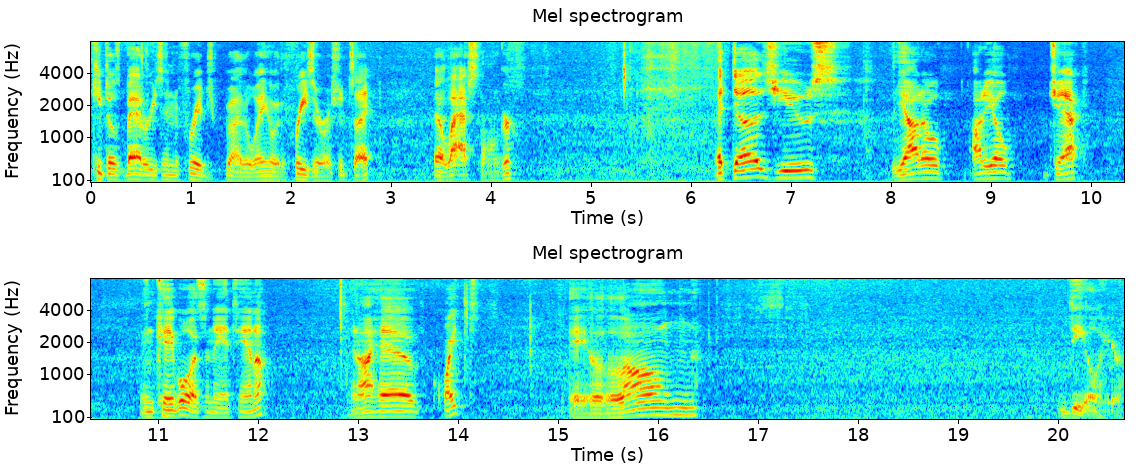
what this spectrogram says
Keep those batteries in the fridge, by the way, or the freezer, I should say. They'll last longer. It does use the auto audio jack and cable as an antenna, and I have quite a long deal here.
